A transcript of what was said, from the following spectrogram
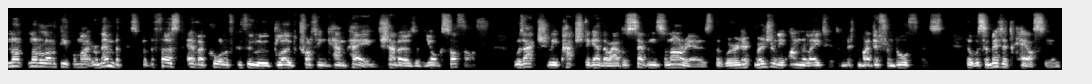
not, not a lot of people might remember this, but the first ever Call of Cthulhu globe-trotting campaign, Shadows of Yog Sothoth, was actually patched together out of seven scenarios that were originally unrelated and written by different authors that were submitted to Chaosium.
